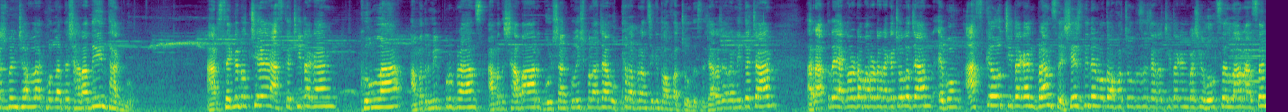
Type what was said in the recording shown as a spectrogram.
আসবেন ইনশাল্লাহ খুলনাতে সারাদিন থাকব। আর সেকেন্ড হচ্ছে আজকে চিটাগাং, খুলনা, আমাদের মিরপুর ব্রাঞ্চ আমাদের সাভার, গুলশান পুলিশ প্লাজা, উত্তরা ব্রাঞ্চে কিন্তু অফার চলতেছে। যারা যারা নিতে চান, রাত্রে এগারোটা বারোটার আগে চলে যান এবং আজকেও চিটাগাং ব্রাঞ্চে শেষ দিনের মতো অফার চলতেছে। যারা চিটাগাংবাসী হোলসেলার আছেন,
